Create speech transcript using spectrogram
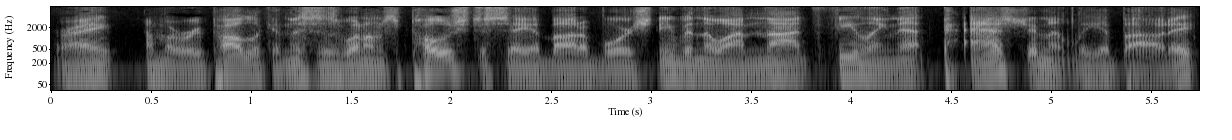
right? I'm a Republican. This is what I'm supposed to say about abortion, even though I'm not feeling that passionately about it.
